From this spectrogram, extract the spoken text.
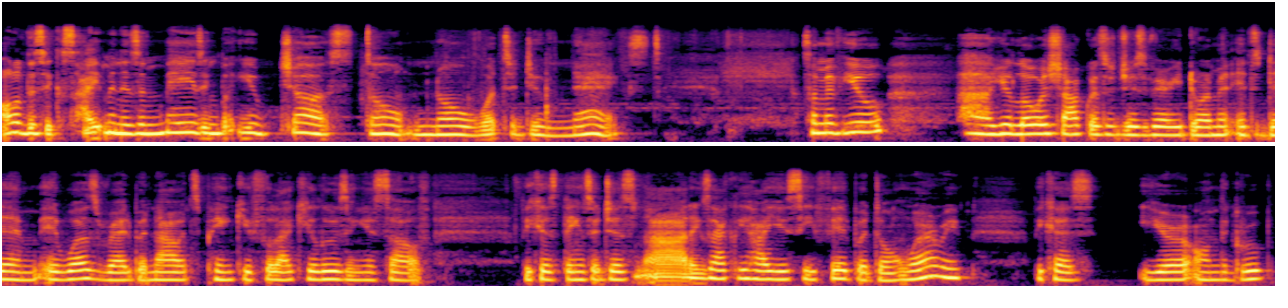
all of this excitement is amazing, but you just don't know what to do next. Some of you your lower chakras are just very dormant. It's dim. It was red, but now it's pink. You feel like you're losing yourself because things are just not exactly how you see fit. But don't worry because you're on the group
